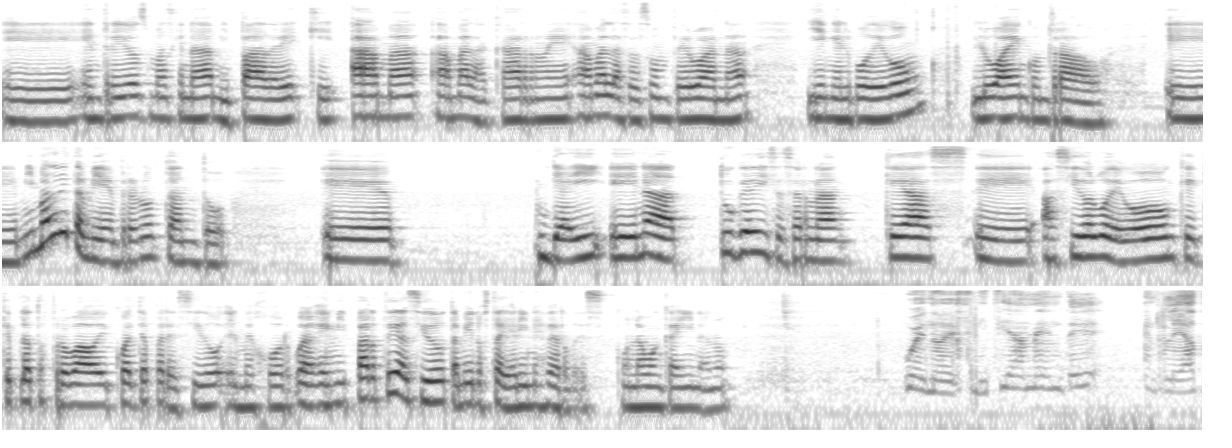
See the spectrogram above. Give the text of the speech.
entre ellos más que nada mi padre, que ama, ama la carne, ama la sazón peruana, y en el bodegón lo ha encontrado. Eh, mi madre también, pero no tanto. Eh, de ahí, eh, nada, ¿tú qué dices, Hernán? ¿Qué has, has ido al bodegón? ¿Qué, ¿Qué plato has probado y cuál te ha parecido el mejor? Bueno, en mi parte ha sido también los tallarines verdes con la huancaína, ¿no? Bueno, definitivamente, en realidad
